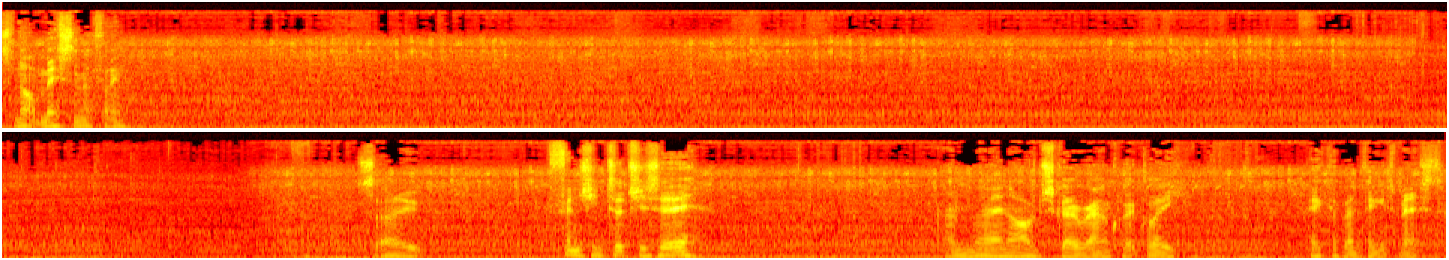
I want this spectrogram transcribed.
to not miss anything. So, finishing touches here, and then I'll just go around quickly, pick up anything he's missed.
